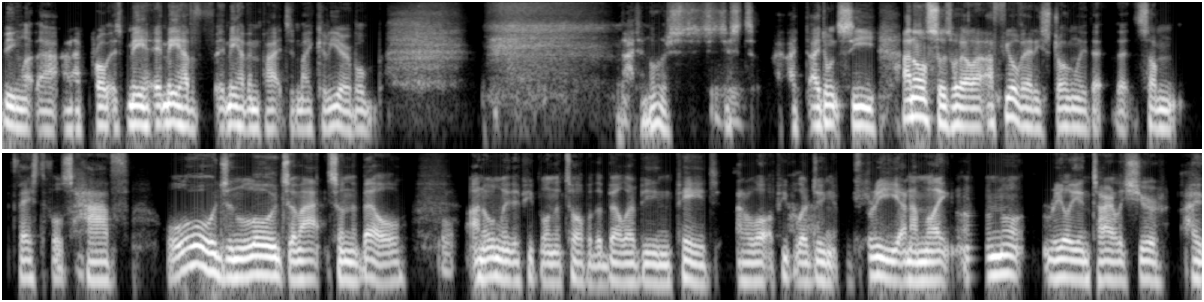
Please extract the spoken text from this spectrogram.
being like that, and I probably it may it may have it may have impacted my career. Well, I don't know. There's just I, I don't see, and also as well, I feel very strongly that that some festivals have loads and loads of acts on the bill, yeah. and only the people on the top of the bill are being paid, and a lot of people are doing it for free. And I'm like, I'm not really entirely sure how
